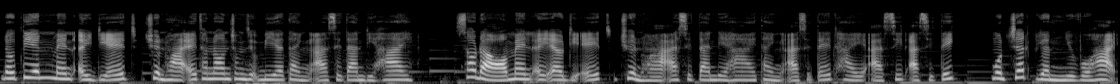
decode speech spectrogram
Đầu tiên, men ADH chuyển hóa ethanol trong rượu bia thành acetaldehyde. Sau đó, men ALDH chuyển hóa acetaldehyde thành acetate hay axit acetic, một chất gần như vô hại,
